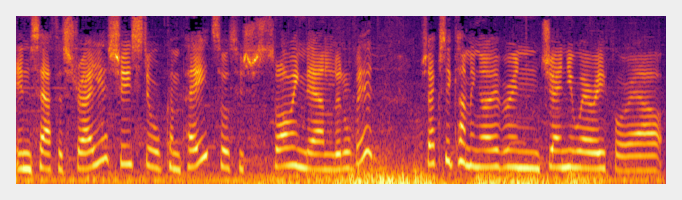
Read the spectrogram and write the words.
in South Australia, she still competes, or she's slowing down a little bit. She's actually coming over in January for our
